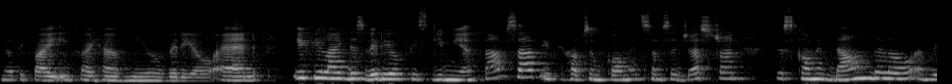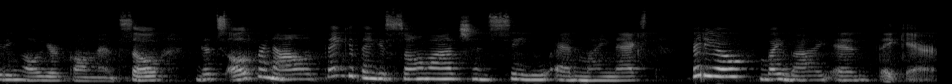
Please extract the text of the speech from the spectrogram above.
notified if I have new video. And if you like this video, please give me a thumbs up. If you have some comments, some suggestion, just comment down below. I'm reading all your comments. So that's all for now. Thank you, thank you so much and see you in my next video. Bye-bye and take care.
